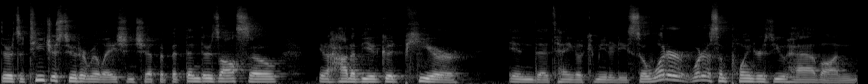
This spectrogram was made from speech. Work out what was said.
there's a teacher-student relationship, but, but then there's also, you know, how to be a good peer in the tango community. So, what are what are some pointers you have on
